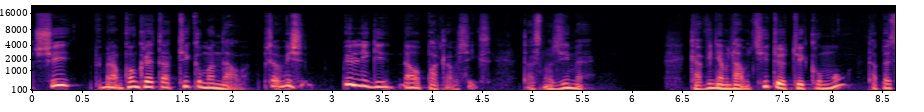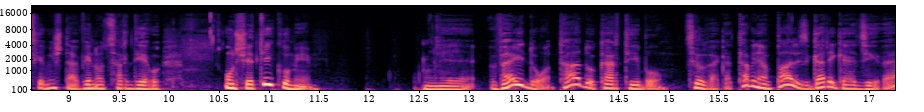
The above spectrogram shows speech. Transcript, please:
šī, piemēram, konkrētā tikuma nav, piemēram, viņš pilnīgi nav paklausīgs, tas nozīmē, ka viņam nav citu tikumu, tāpēc, ka viņš nav vienots ar Dievu. Un šie tikumi e, veido tādu kārtību cilvēkā, tā viņam paliks garīgajā dzīvē,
